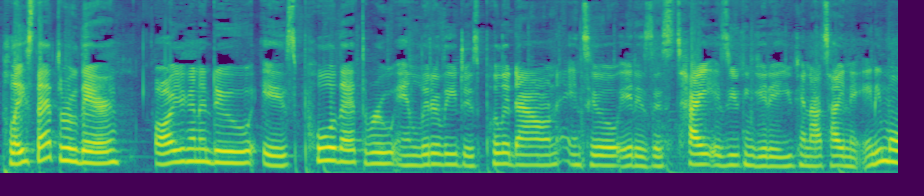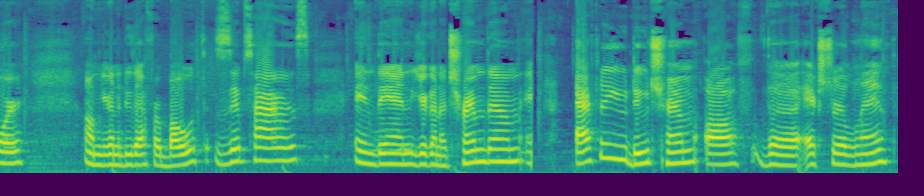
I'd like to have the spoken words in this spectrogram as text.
Place that through there all you're gonna do is pull that through and literally just pull it down until it is as tight as you can get it. You cannot tighten it anymore. Um, you're gonna do that for both zip ties and then you're gonna trim them. After you do trim off the extra length,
